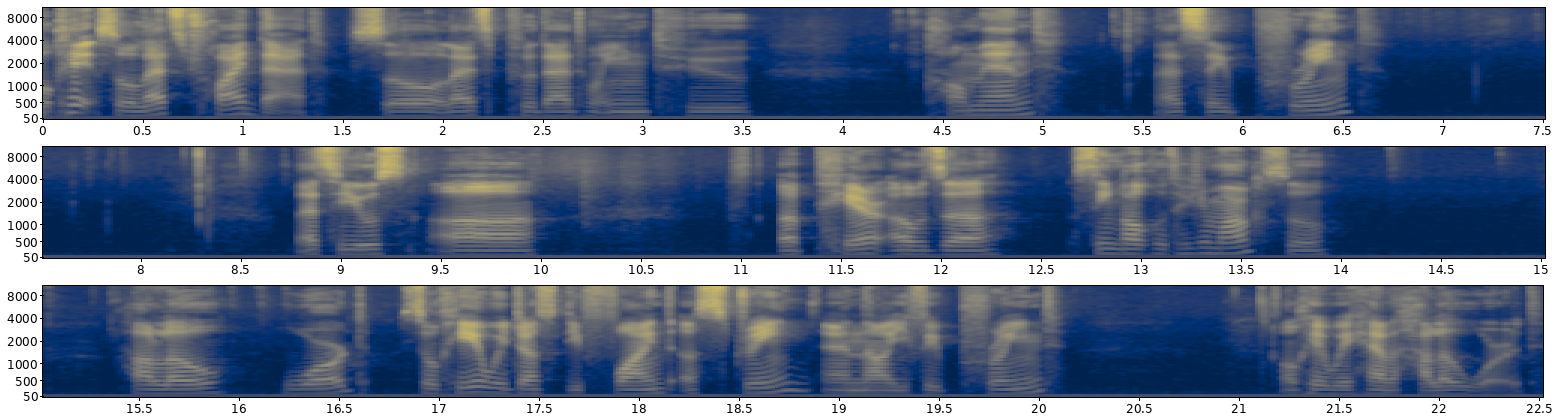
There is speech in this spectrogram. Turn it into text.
okay so let's try that. So let's put that one into comment let's say print. Let's use uh, a pair of the single quotation marks. So hello world. So here we just defined a string and now if we print okay we have hello world.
